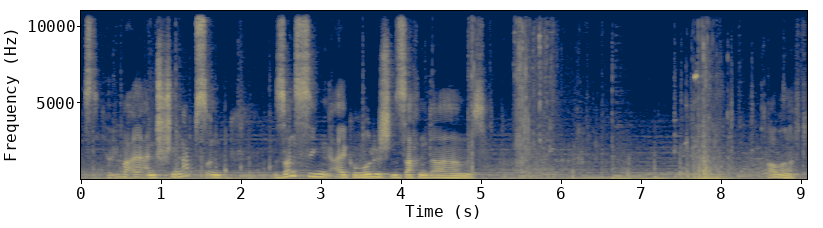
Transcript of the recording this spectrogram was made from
Was die hier überall an Schnaps und sonstigen alkoholischen Sachen da haben. Traumhaft.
